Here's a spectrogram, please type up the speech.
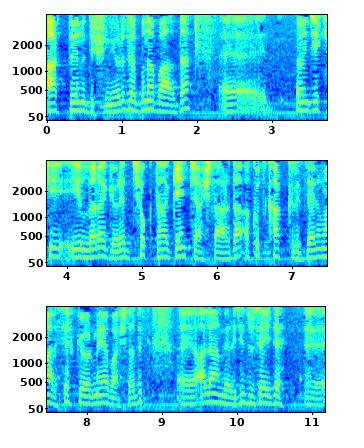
arttığını düşünüyoruz ve buna bağlı da e, önceki yıllara göre çok daha genç yaşlarda akut kalp krizleri maalesef görmeye başladık. E, alarm verici düzeyde e,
